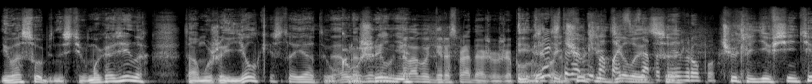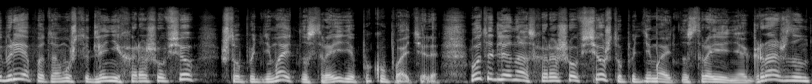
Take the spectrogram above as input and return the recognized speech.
и в особенности в магазинах, там уже и елки стоят, и уже украшения. новогодние распродажи уже. Знаете, это что чуть ли делается чуть ли не в сентябре, потому что для них хорошо все, что поднимает настроение покупателя. Вот и для нас хорошо все, что поднимает настроение граждан.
